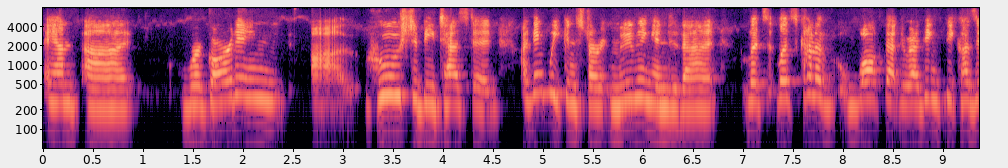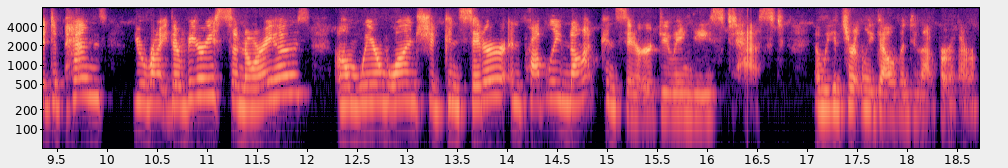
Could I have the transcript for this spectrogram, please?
and uh, regarding uh, who should be tested, I think we can start moving into that let's let's kind of walk that through. I think because it depends. You're right. There are various scenarios um, where one should consider and probably not consider doing these tests, and we can certainly delve into that further.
